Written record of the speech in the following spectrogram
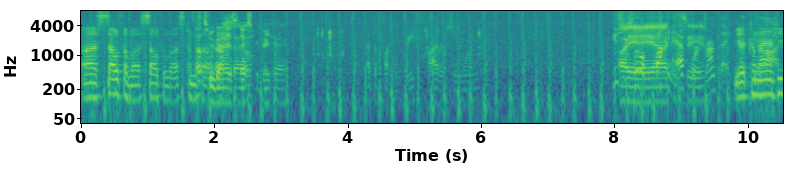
Uh, south of us, south of us. Come South south. two guys South? next to me. Okay. That's a fucking grief if I've ever seen one. Useless Oh, yeah, little yeah, fucking can F words, him. aren't they? Yeah, Good come God. here.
